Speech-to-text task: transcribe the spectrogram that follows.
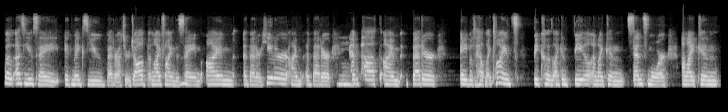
well, as you say, it makes you better at your job. And I find the mm. same. I'm a better healer. I'm a better mm. empath. I'm better able to help my clients because I can feel and I can sense more and I can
